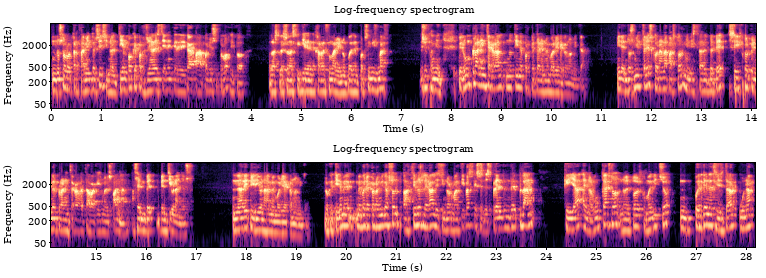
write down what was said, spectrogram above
no solo el tratamiento en sí, sino el tiempo que profesionales tienen que dedicar para apoyo psicológico a las personas que quieren dejar de fumar y no pueden por sí mismas, eso también. Pero un plan integral no tiene por qué tener memoria económica. Mire, en 2003, con Ana Pastor, ministra del PP, se hizo el primer plan integral de tabaquismo en España, hace 21 años. Nadie pidió una memoria económica. Lo que tiene memoria económica son acciones legales y normativas que se desprenden del plan, que ya en algún caso, no en todos, como he dicho, pueden necesitar una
